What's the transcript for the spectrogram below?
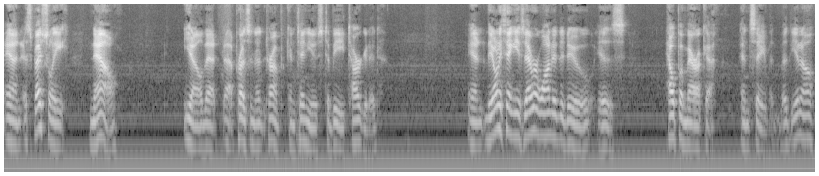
And especially now, you know, that uh, President Trump continues to be targeted. And the only thing he's ever wanted to do is help America and save it. But, you know,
